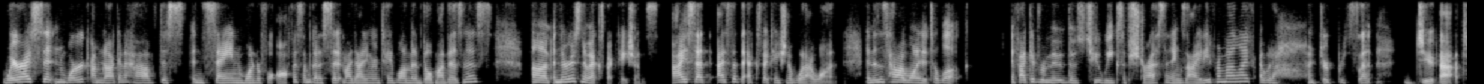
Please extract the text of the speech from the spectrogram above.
Where I sit and work, I'm not going to have this insane, wonderful office. I'm going to sit at my dining room table and I'm going to build my business. Um, and there is no expectations. I set I set the expectation of what I want, and this is how I wanted it to look. If I could remove those two weeks of stress and anxiety from my life, I would 100% do that.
